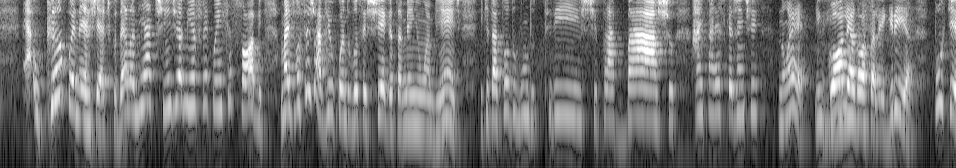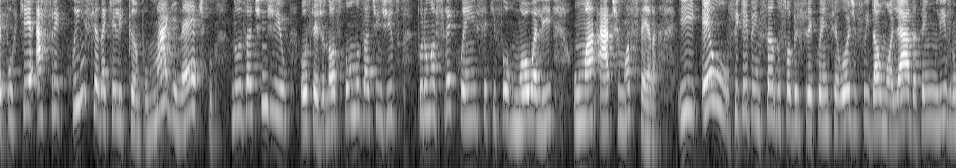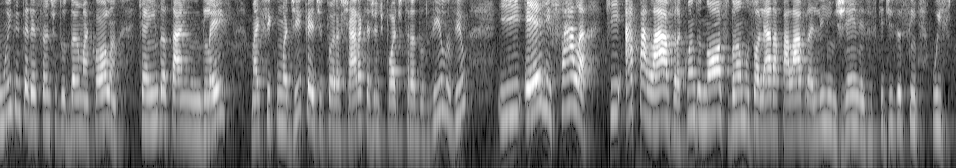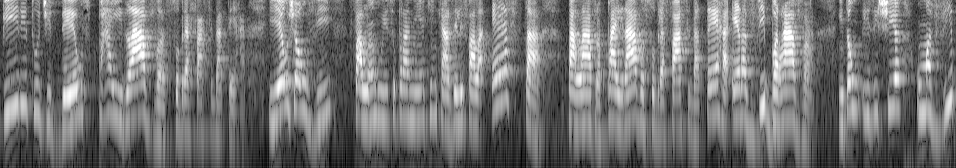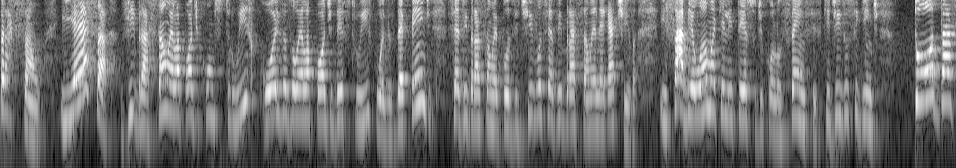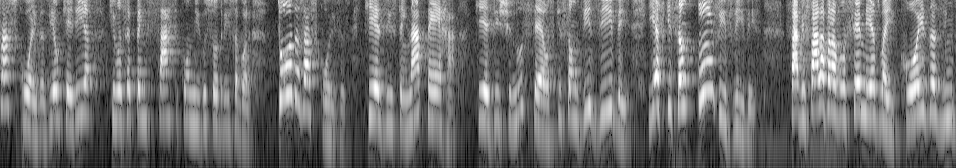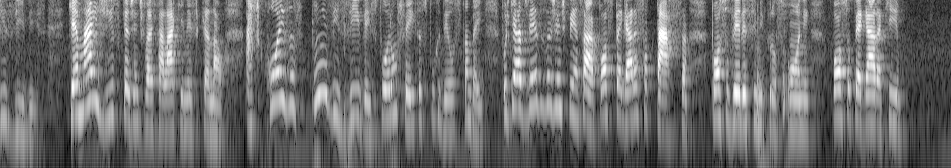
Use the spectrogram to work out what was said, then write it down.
o campo energético dela me atinge e a minha frequência sobe. Mas você já viu quando você chega também em um ambiente e que está todo mundo triste, para baixo, ai parece que a gente não é? Engole Sim. a nossa alegria. Por quê? Porque a frequência daquele campo magnético nos atingiu. Ou seja, nós fomos atingidos por uma frequência que formou ali uma atmosfera. E eu fiquei pensando sobre frequência hoje, fui dar uma olhada. Tem um livro muito interessante do Dan McCollan, que ainda está em inglês, mas fica uma dica, editora Chara, que a gente pode traduzi-lo, viu? E ele fala que a palavra, quando nós vamos olhar a palavra ali em Gênesis, que diz assim: o Espírito de Deus pairava sobre a face da terra. E eu já ouvi falando isso para mim aqui em casa. Ele fala: esta palavra pairava sobre a face da terra era vibrava. Então existia uma vibração e essa vibração ela pode construir coisas ou ela pode destruir coisas. Depende se a vibração é positiva ou se a vibração é negativa. E sabe, eu amo aquele texto de Colossenses que diz o seguinte: todas as coisas, e eu queria que você pensasse comigo sobre isso agora. Todas as coisas que existem na terra, que existem nos céus, que são visíveis e as que são invisíveis Sabe, fala para você mesmo aí, coisas invisíveis. Que é mais disso que a gente vai falar aqui nesse canal. As coisas invisíveis foram feitas por Deus também. Porque às vezes a gente pensa, ah, posso pegar essa taça, posso ver esse microfone, posso pegar aqui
